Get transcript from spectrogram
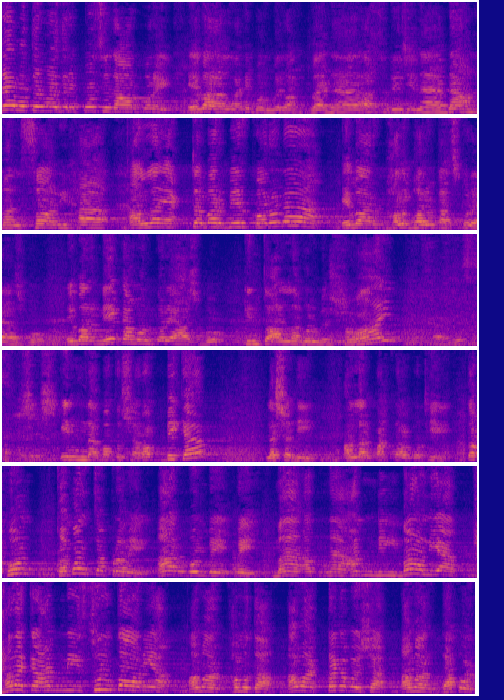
কেমতের ময়দানে পৌঁছে যাওয়ার পরে এবার আল্লাহকে বলবে আল্লাহ একটা বার বের করো না, এবার ভালো ভালো কাজ করে আসব, এবার নে আমল করে আসব। কিন্তু আল্লাহ বলবে, সময় ইন্না বাতাসা রাব্বিকা আল্লাহর পাকড়াও কঠিন। তখন কপাল চাপড়াবে, আর বলবে মা আপনা মালিয়া, হালাকা সুলতানিয়া। আমার ক্ষমতা, আমার টাকা পয়সা আমার দাপট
